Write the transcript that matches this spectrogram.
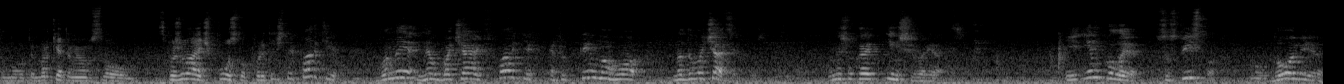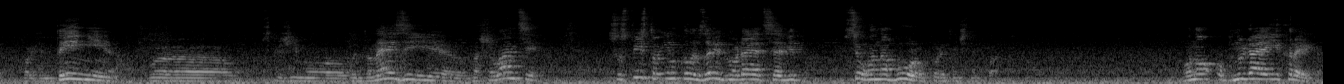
тому от маркетинговим словом, споживають послуг політичних партій, вони не вбачають в партіях ефективного надавача цих послуг. Вони шукають інші варіації. І інколи в суспільство в Молдові, в Аргентині, в, е, скажімо, в Індонезії, на Шри-Ланці, суспільство інколи взагалі відмовляється від всього набору політичних партій. Воно обнуляє їх рейтинг.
